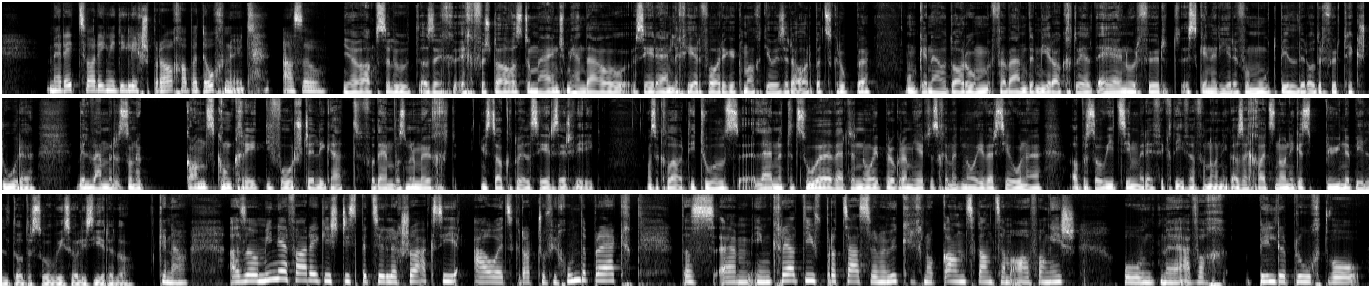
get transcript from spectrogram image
man redet zwar irgendwie die gleiche Sprache, aber doch nicht. Also ja, absolut. Also ich, ich verstehe, was du meinst. Wir haben auch sehr ähnliche Erfahrungen gemacht in unserer Arbeitsgruppe. Und genau darum verwenden wir aktuell die AI nur für das Generieren von Mutbildern oder für Texturen. Weil wenn man so eine ganz konkrete Vorstellung hat von dem, was man möchte, ist es aktuell sehr, sehr schwierig. Also klar, die Tools lernen dazu, werden neu programmiert, es kommen neue Versionen, aber so weit sind wir effektiv einfach noch nicht. Also ich kann jetzt noch nicht ein Bühnenbild oder so visualisieren lassen. Genau. Also meine Erfahrung ist diesbezüglich schon auch, gewesen, auch jetzt gerade schon für Kundenprojekte, dass ähm, im Kreativprozess, wenn man wirklich noch ganz, ganz am Anfang ist und man einfach Bilder braucht, wo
